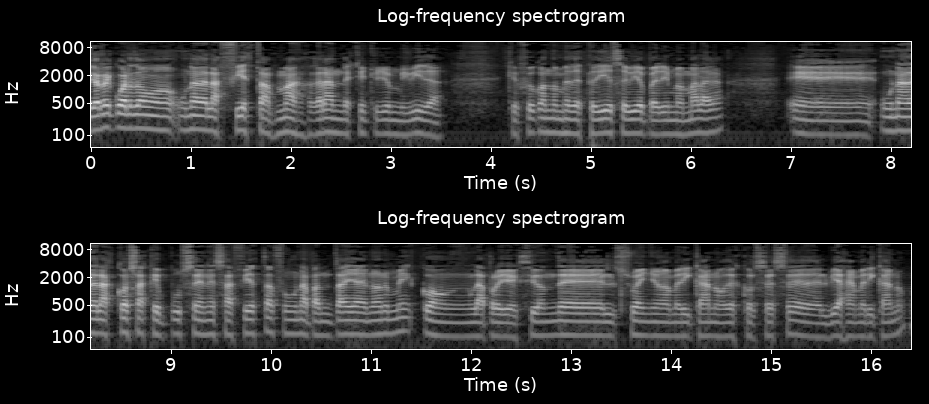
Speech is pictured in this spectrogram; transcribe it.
yo recuerdo una de las fiestas más grandes que he hecho yo en mi vida, que fue cuando me despedí ese día para irme a Málaga eh, una de las cosas que puse en esa fiesta fue una pantalla enorme con la proyección del sueño americano de Scorsese, del viaje americano,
